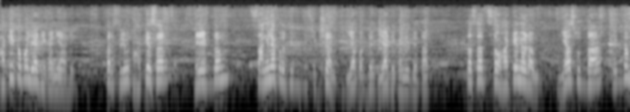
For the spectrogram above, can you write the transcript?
हाके कपल या ठिकाणी आहे. तर श्रीयुत हाके सर हे एकदम चांगल्या प्रतीचं शिक्षण या पद्धती या ठिकाणी देतात. तसंच सौ हाके मॅडम या सुद्धा एकदम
